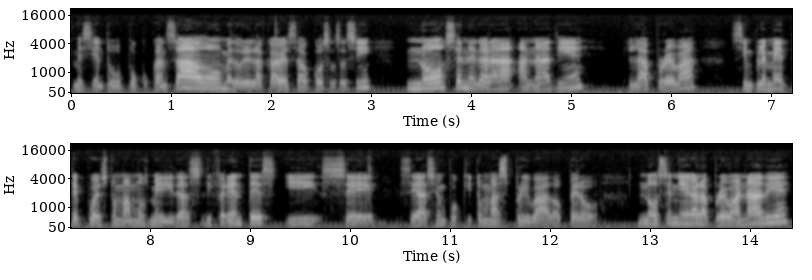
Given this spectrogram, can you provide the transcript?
me siento un poco cansado, me duele la cabeza o cosas así. No se negará a nadie la prueba simplemente pues tomamos medidas diferentes y se, se hace un poquito más privado, pero no se niega la prueba a nadie.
